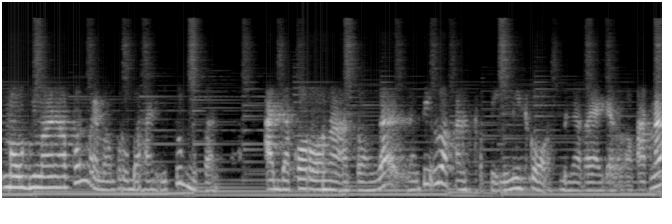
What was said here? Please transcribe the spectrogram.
mau gimana pun memang perubahan itu bukan ada corona atau enggak nanti lu akan seperti ini kok sebenarnya gitu loh. Karena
